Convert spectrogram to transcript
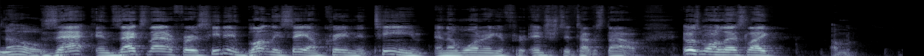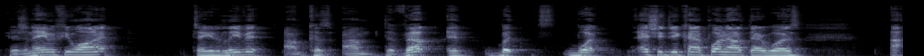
No, Zack and Zack Snyderverse, he didn't bluntly say, "I'm creating a team," and I'm wondering if you're interested. Type of style. It was more or less like, um, "Here's a name if you want it. Take it or leave it." Um, because I'm develop it. But what SGD kind of pointed out there was, I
